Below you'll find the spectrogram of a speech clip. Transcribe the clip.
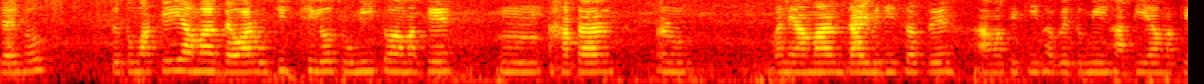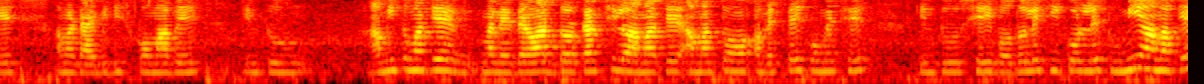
যাই হোক, তো তোমাকেই আমার দেওয়ার উচিত ছিল। তুমি তো আমাকে হাঁটার মানে আমার ডায়াবেটিস আছে। আমাকে কীভাবে তুমি হাঁটিয়ে আমাকে, আমার ডায়াবেটিস কমাবে। কিন্তু আমি তোমাকে মানে দেওয়ার দরকার ছিল আমাকে, আমার তো অনেকটাই কমেছে, কিন্তু সেই বদলে কি করলে তুমি আমাকে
